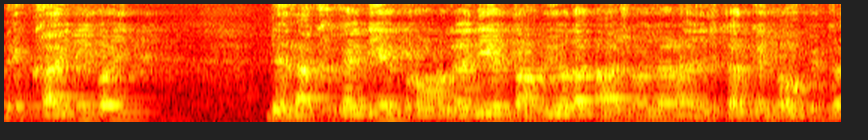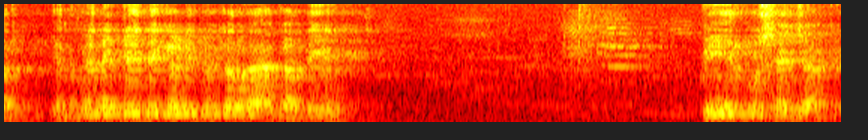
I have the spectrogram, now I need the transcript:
ਲੇਖਾ ਹੀ ਨਹੀਂ ਕੋਈ। ਜੇ ਲੱਖ ਕਹਿ ਦਈਏ, ਕਰੋੜ ਕਹਿ ਦਈਏ, ਤਾਂ ਵੀ ਉਹਦਾ ਨਾਸ਼ ਹੋ ਜਾਣਾ। ਇਸ ਕਰਕੇ ਨੋ ਫਿਕਰ। ਇਨਫਿਨਿਟੀ ਦੀ ਕਿਹੜੀ ਫਿਕਰ ਹੋਇਆ ਕਰਦੀ ਹੈ? ਪੀਰ ਗੁੱਸੇ ਜਾ ਕੇ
